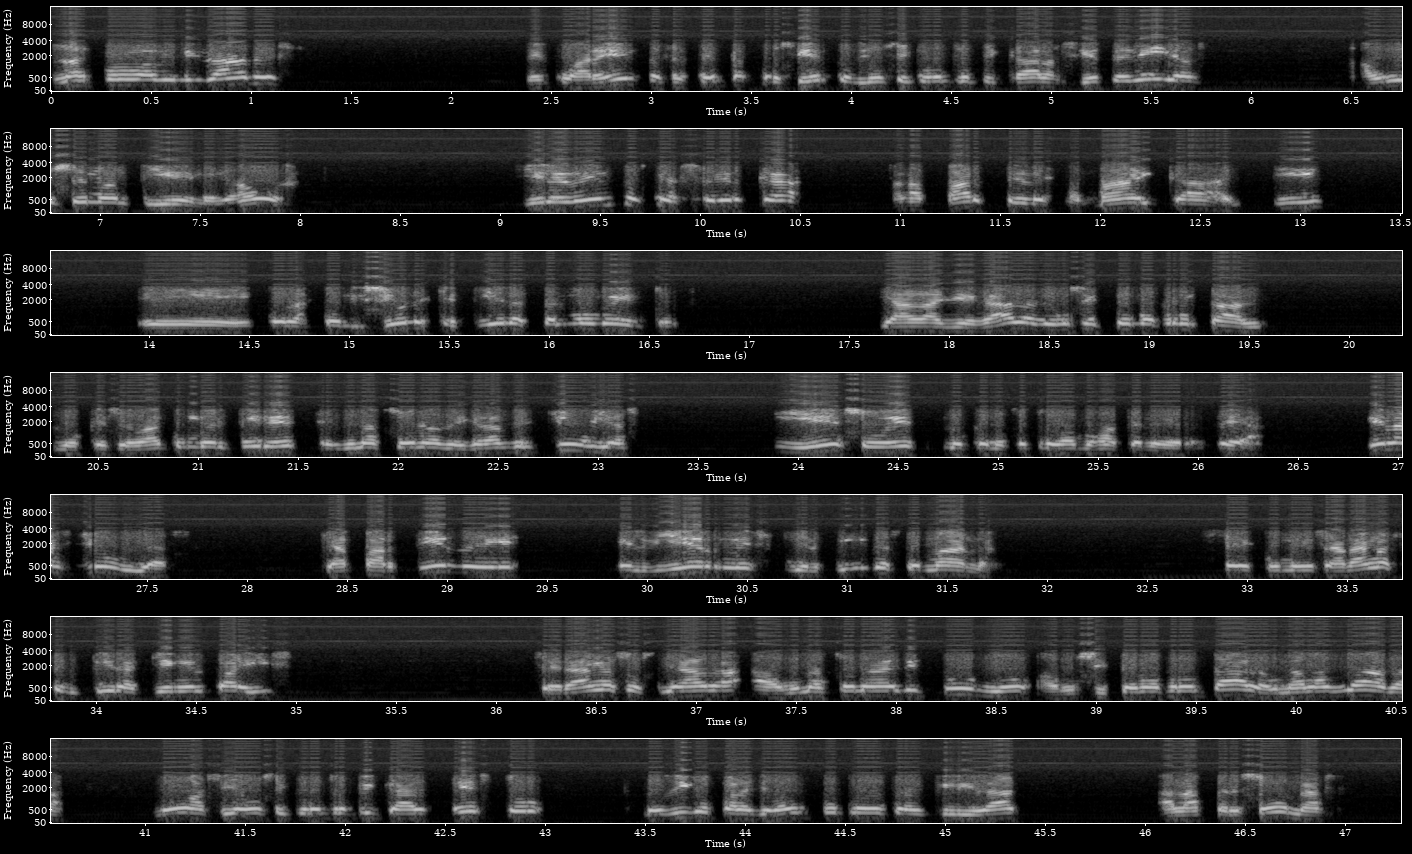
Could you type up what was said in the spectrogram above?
Las probabilidades de 40-70% de un ciclón tropical a 7 días aún se mantienen. Ahora, si el evento se acerca a la parte de Jamaica, Haití, eh, con las condiciones que tiene hasta el momento, y a la llegada de un sistema frontal, lo que se va a convertir es en una zona de grandes lluvias y eso es lo que nosotros vamos a tener. O sea, que las lluvias que a partir de el viernes y el fin de semana se comenzarán a sentir aquí en el país, serán asociadas a una zona de disturbio, a un sistema frontal, a una vaguada, no hacia un ciclón tropical. Esto lo digo para llevar un poco de tranquilidad a las personas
